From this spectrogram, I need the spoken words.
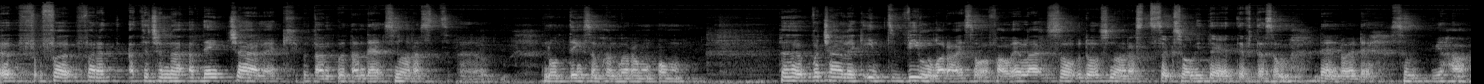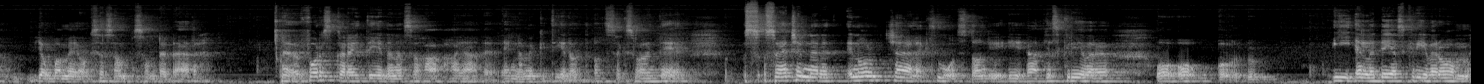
Uh, för, för att, att jag känner att det är inte kärlek utan, utan det är snarast uh, någonting som handlar om, om Eh, vad kärlek inte vill vara i så fall, eller så då snarast sexualitet eftersom det ändå är det som jag har jobbat med också som, som det där eh, forskare i tiderna så har, har jag ägnat mycket tid åt, åt sexualitet. Så, så, jag känner ett enormt kärleksmotstånd i, i att jag skriver och, och, och, i, eller det jag skriver om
